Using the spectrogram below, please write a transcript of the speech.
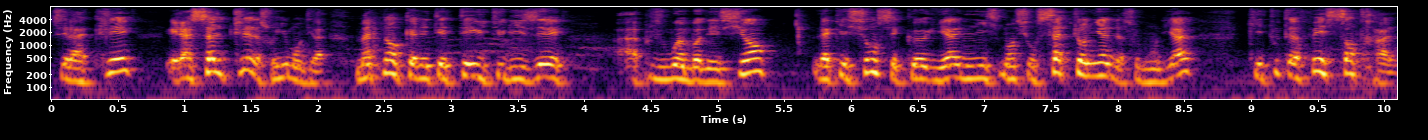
C'est la clé et la seule clé de l'astrologie mondiale. Maintenant qu'elle ait été utilisée à plus ou moins bon escient. La question, c'est qu'il y a une dimension saturnienne de la mondiale qui est tout à fait centrale.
